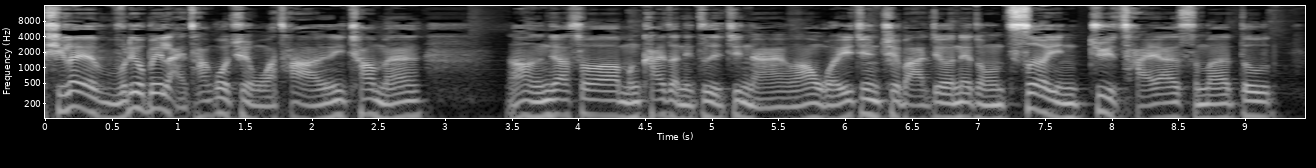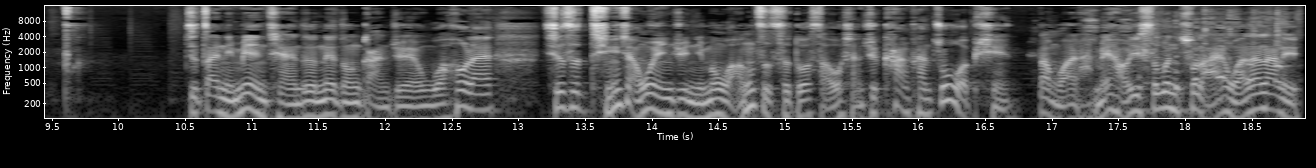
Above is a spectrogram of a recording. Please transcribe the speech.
提了五六杯奶茶过去，我操！一敲门，然后人家说门开着，你自己进来。然后我一进去吧，就那种摄影聚财啊，什么都。就在你面前的那种感觉，我后来其实挺想问一句，你们网址是多少？我想去看看作品，但我没好意思问出来，我在那里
